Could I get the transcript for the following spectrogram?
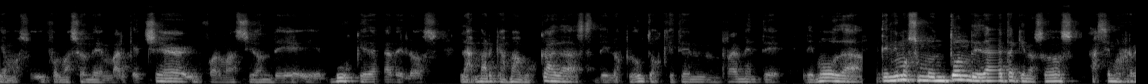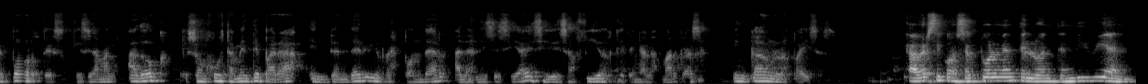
digamos, información de market share, información de eh, búsqueda de los, las marcas más buscadas, de los productos que estén realmente de moda. Tenemos un montón de data que nosotros hacemos reportes que se llaman ad hoc, que son justamente para entender y responder a las necesidades y desafíos que tengan las marcas en cada uno de los países. A ver si conceptualmente lo entendí bien.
